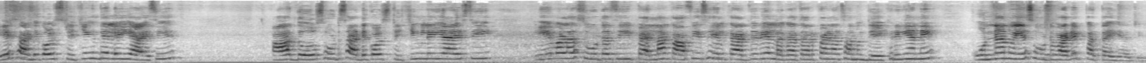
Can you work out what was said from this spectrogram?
ਇਹ ਸਾਡੇ ਕੋਲ ਸਟਿਚਿੰਗ ਦੇ ਲਈ ਆਏ ਸੀ। ਆਹ ਦੋ ਸੂਟ ਸਾਡੇ ਕੋਲ ਸਟਿਚਿੰਗ ਲਈ ਆਏ ਸੀ। ਇਹ ਵਾਲਾ ਸੂਟ ਅਸੀਂ ਪਹਿਲਾਂ ਕਾਫੀ ਸੇਲ ਕਰਦੇ ਰਹੇ, ਲਗਾਤਾਰ ਭੈਣਾਂ ਸਾਨੂੰ ਦੇਖ ਰਹੀਆਂ ਨੇ। ਉਹਨਾਂ ਨੂੰ ਇਹ ਸੂਟ ਬਾਰੇ ਪਤਾ ਹੀ ਹੈ ਜੀ।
